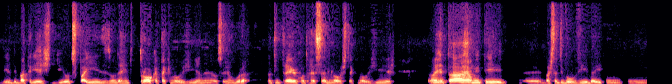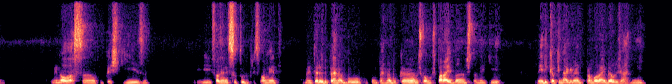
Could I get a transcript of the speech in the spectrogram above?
de, de, baterias de outros países, onde a gente troca tecnologia, né? ou seja, a Moura tanto entrega quanto recebe novas tecnologias. Então, a gente está realmente é, bastante envolvido aí com, com, com inovação, com pesquisa, e fazendo isso tudo principalmente no interior de Pernambuco, com pernambucanos, com alguns paraibanos também que vêm de Campina Grande para morar em Belo Jardim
